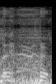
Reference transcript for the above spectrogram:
呃 呵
